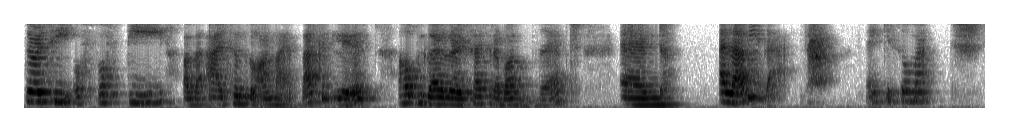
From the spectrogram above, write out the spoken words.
30 or 50 of the items on my bucket list. I hope you guys are excited about that. And I love you guys. Thank you so much.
